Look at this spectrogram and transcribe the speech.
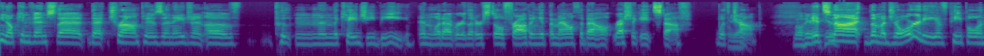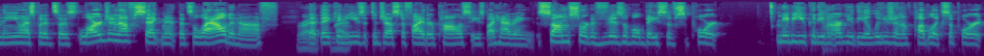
you know convinced that that trump is an agent of putin and the kgb and whatever that are still frothing at the mouth about russiagate stuff with Yeah. trump Well, here, it's here's- not the majority of people in the us but it's a large enough segment that's loud enough right, that they can right. use it to justify their policies by having some sort of visible base of support. Maybe you could even argue the illusion of public support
